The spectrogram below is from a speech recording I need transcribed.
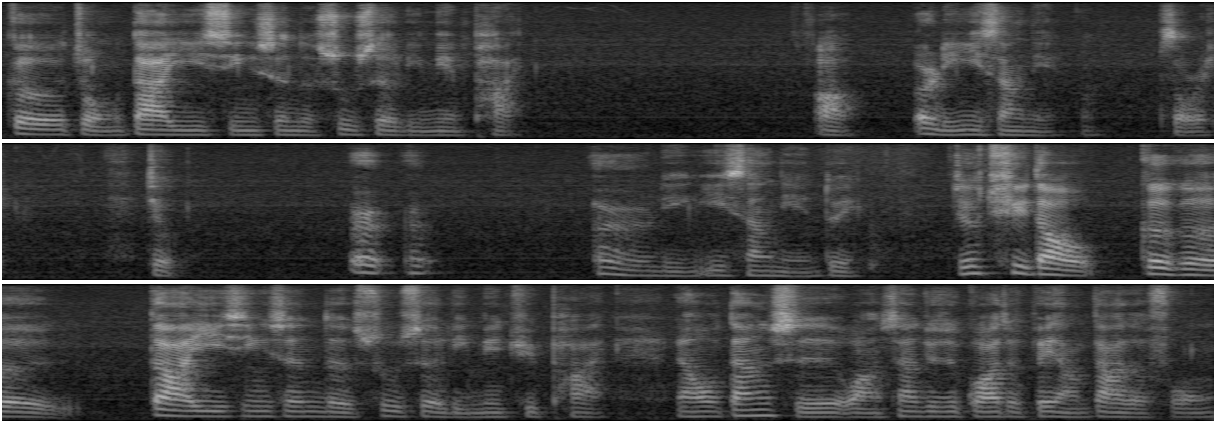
各种大一新生的宿舍里面派。哦，二零一三年，sorry。就二二二零一三年对，就去到各个大一新生的宿舍里面去拍，然后当时晚上就是刮着非常大的风，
